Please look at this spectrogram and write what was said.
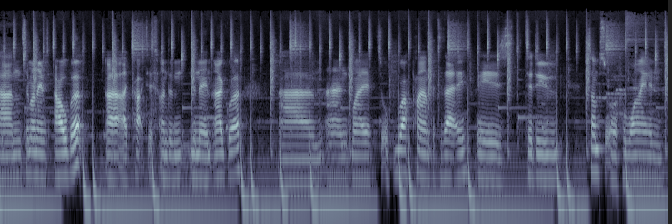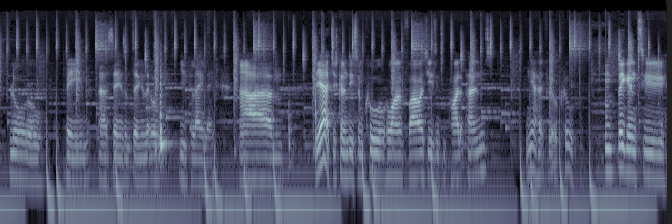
Um, so my name is Albert. Uh, I practice under the name Agwa. Um, and my sort of rough plan for today is to do some sort of Hawaiian floral theme, uh, seeing as I'm doing a little ukulele. Um, so yeah, just going to do some cool Hawaiian flowers using some pilot pens. And yeah, hopefully it'll cool. I'm big into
